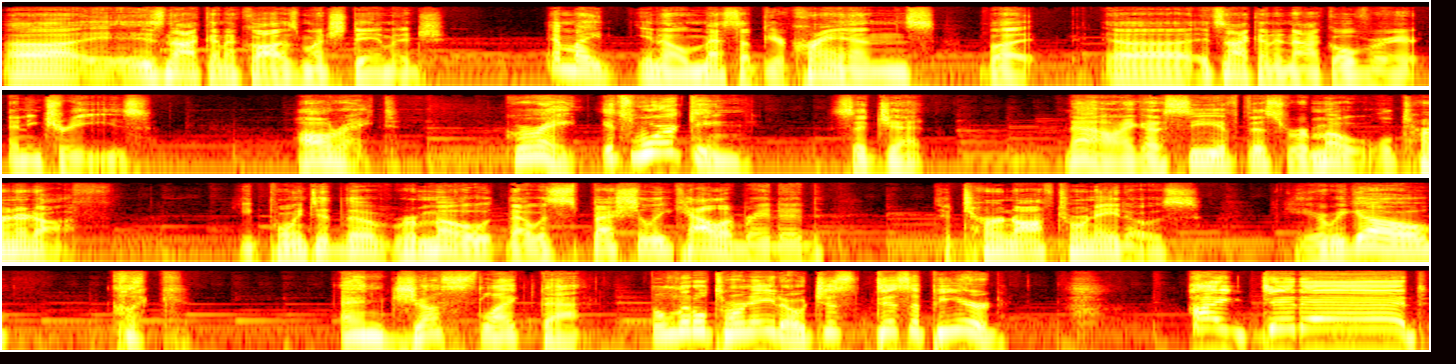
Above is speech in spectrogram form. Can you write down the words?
uh, is not going to cause much damage. It might, you know, mess up your crayons, but uh, it's not going to knock over any trees. All right, great, it's working, said Jet. Now I got to see if this remote will turn it off. He pointed the remote that was specially calibrated to turn off tornadoes. Here we go. Click. And just like that, the little tornado just disappeared. I did it!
